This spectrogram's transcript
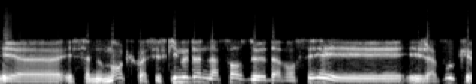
Et, euh, et ça nous manque quoi. C'est ce qui nous donne la force de- d'avancer et, et j'avoue que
